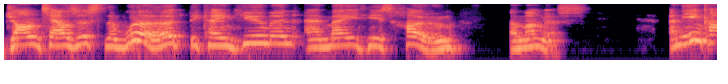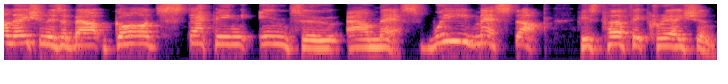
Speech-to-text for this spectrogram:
John tells us the Word became human and made his home among us. And the incarnation is about God stepping into our mess. We messed up his perfect creation.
